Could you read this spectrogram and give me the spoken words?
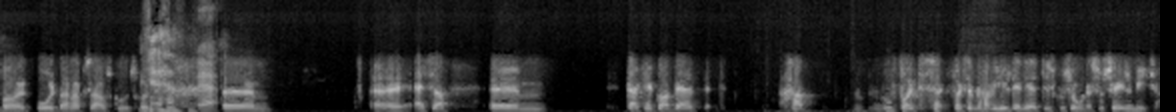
for at bruge et vandopslagsudtryk. Ja. Ja. Øhm, øh, altså, øhm, der kan godt være... Har, nu for, for eksempel har vi hele den her diskussion af sociale medier.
